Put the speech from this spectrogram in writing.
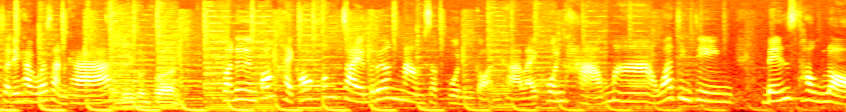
สวัสดีค่ะคุณวสันต์ค่ะ สวัสดีคุณเฟิร์น ก่อนอื่นต้องไขข้อข้องใจเรื่องนามสกุลก่อนค่ะ หลายคนถามมาว่าจริงๆเบนซ์ทองหล่อ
